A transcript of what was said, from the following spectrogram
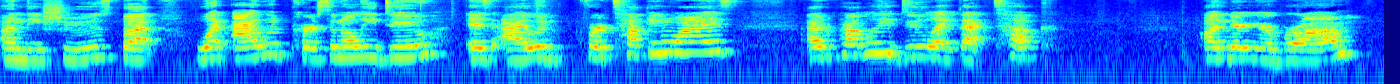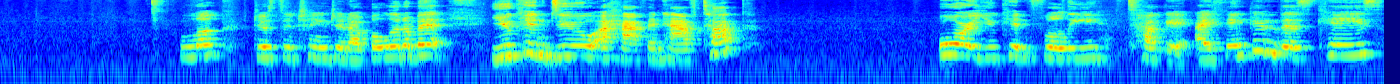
on these shoes, but what I would personally do is I would, for tucking wise, I would probably do like that tuck under your bra look just to change it up a little bit. You can do a half and half tuck or you can fully tuck it. I think in this case,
